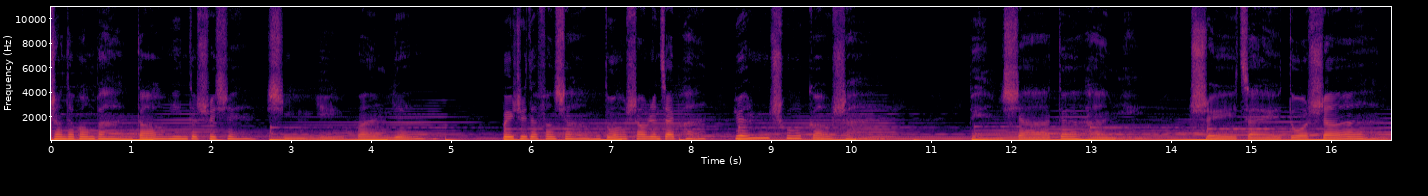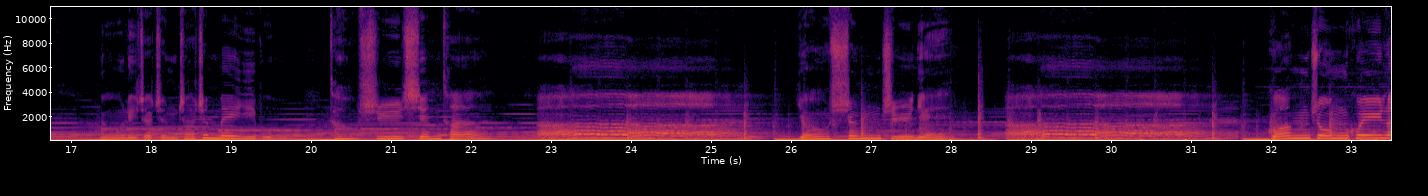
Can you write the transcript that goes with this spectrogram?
上的光斑，倒映的水榭，心意蜿蜒。未知的方向，多少人在盼远处高山。边下的暗影，谁在躲闪？努力着，挣扎着，每一步都是险滩。啊，有生之年，啊，光中回来。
